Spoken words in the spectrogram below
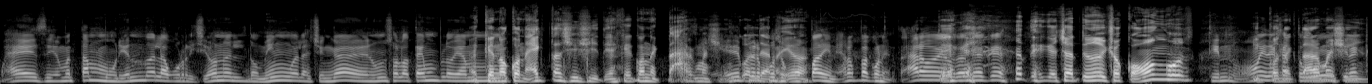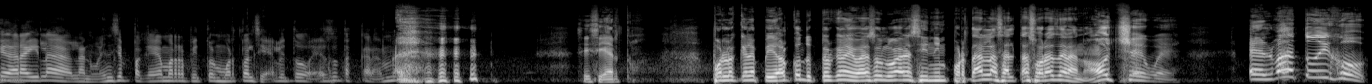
Güey, si yo me estaba muriendo de la aburrición el domingo de la chingada en un solo templo, ya Es me- que no conectas, shishi, tienes que conectar, machín, el pero pues arriba. ocupa dinero para conectar, güey. O sea, Tienes tiene que, que, tienes que echarte unos chocongos. tiene- no, y y, deja tú, conectar machine. tiene que dar ahí la, la anuencia para que haya más repito el muerto al cielo y todo eso, está caramba. Sí, cierto. Por lo que le pidió al conductor que la llevara a esos lugares sin importar las altas horas de la noche, güey. El vato dijo,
